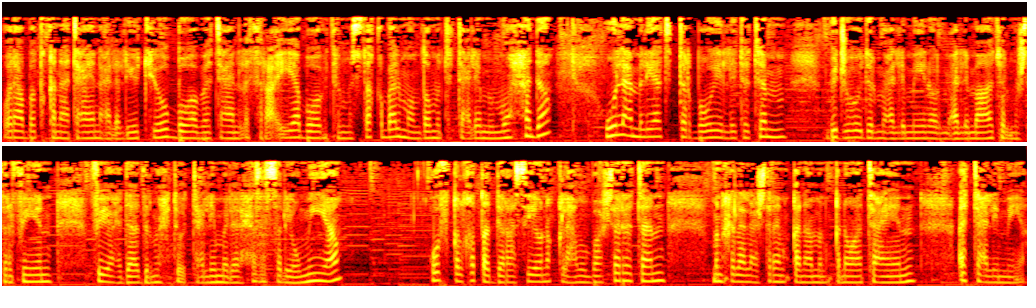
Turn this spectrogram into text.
ورابط قناة عين على اليوتيوب بوابة عين الإثرائية بوابة المستقبل منظومة التعليم الموحدة والعمليات التربوية اللي تتم بجهود المعلمين والمعلمات والمشرفين في إعداد المحتوى التعليمي للحصص اليومية. وفق الخطة الدراسية ونقلها مباشرة من خلال عشرين قناة من قنوات عين التعليمية.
